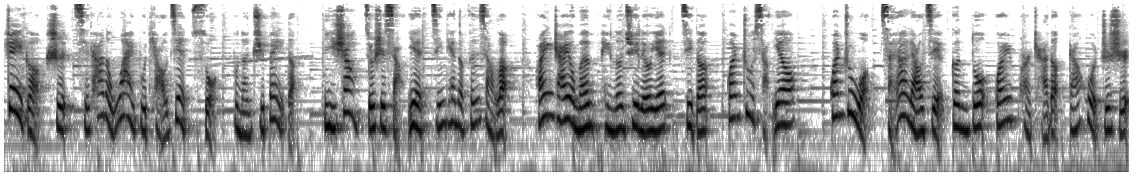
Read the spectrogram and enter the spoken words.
这个是其他的外部条件所不能具备的。以上就是小燕今天的分享了。欢迎茶友们评论区留言，记得关注小燕哦。关注我，想要了解更多关于普洱茶的干货知识，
